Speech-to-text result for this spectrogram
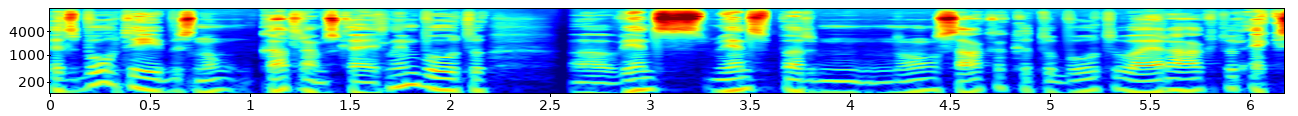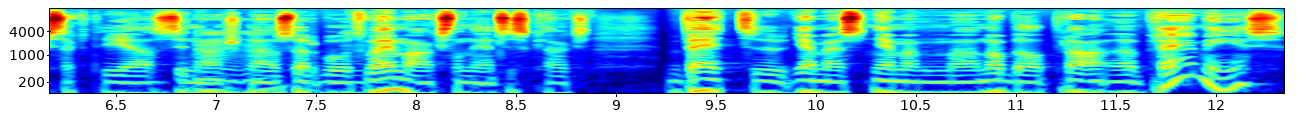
pēc būtības nu, katram skaitlim būtu uh, viens, viens par, nu, saka, ka tu būtu vairāk eksaktajās zināšanās, mm -hmm. varbūt, vai mākslinieckāks. Bet, uh, ja mēs ņemam Nobela prēmijas,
